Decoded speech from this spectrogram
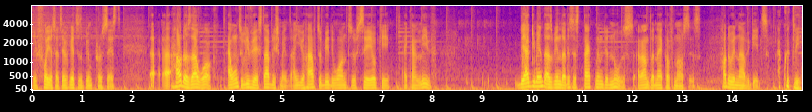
before your certificate is being processed. Uh, uh, how does that work? I want to leave your establishment, and you have to be the one to say, okay, I can leave. The argument has been that this is tightening the noose around the neck of nurses. How do we navigate? Uh, quickly,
